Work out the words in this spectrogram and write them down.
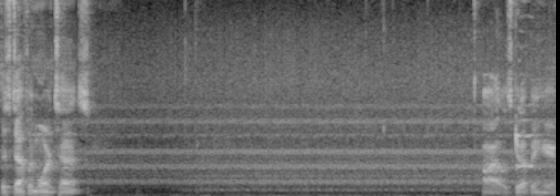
It's definitely more intense. Alright, let's get up in here.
